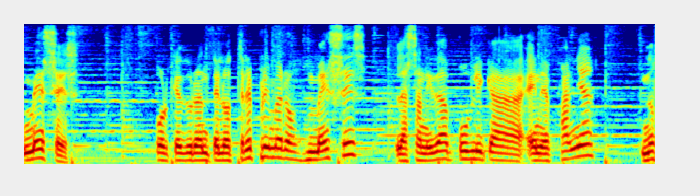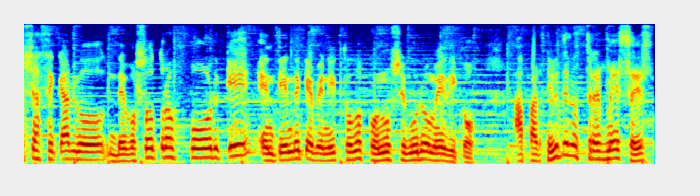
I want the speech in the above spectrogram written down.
meses, porque durante los tres primeros meses la sanidad pública en España no se hace cargo de vosotros porque entiende que venís todos con un seguro médico. A partir de los tres meses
